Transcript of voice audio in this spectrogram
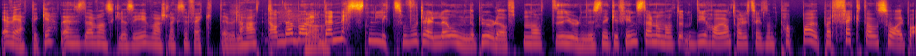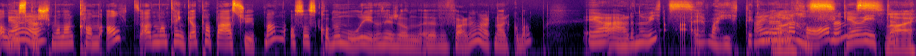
Jeg vet ikke. Det er, det er vanskelig å si hva slags effekt det ville hatt. Ja, men det, er bare, Ja. det er nesten litt som å fortelle ungene på julaften at julenissen ikke fins. De har jo antakeligvis tenkt sånn Pappa er jo perfekt, han svarer på alle Ja, ja. spørsmål, han kan alt. At Man tenker at pappa er Supermann, og så kommer mor inn og sier sånn «Øh, Faren din har vært narkoman. Ja, er det noe vits? Jeg veit ikke Nei, det jeg er vil ha den. vanskelig å vite. Nei.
